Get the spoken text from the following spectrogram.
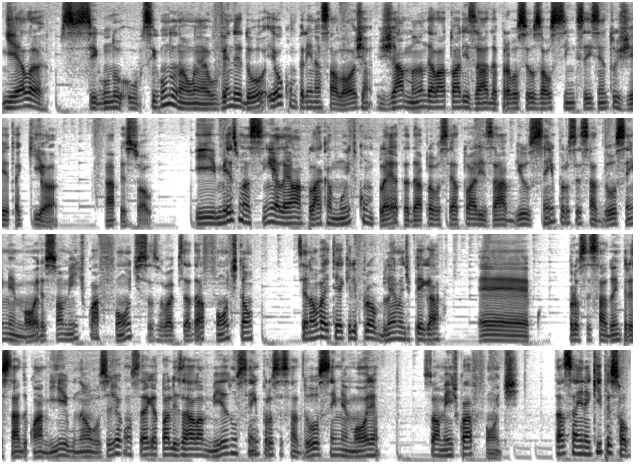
E ela, segundo o segundo não, é o vendedor, eu comprei nessa loja, já manda ela atualizada para você usar o 5600G, tá aqui, ó. Tá, pessoal? E mesmo assim, ela é uma placa muito completa, dá para você atualizar a BIOS sem processador, sem memória, somente com a fonte, você só vai precisar da fonte, então você não vai ter aquele problema de pegar é, processador emprestado com amigo, não. Você já consegue atualizar ela mesmo sem processador, sem memória, somente com a fonte. Tá saindo aqui, pessoal,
